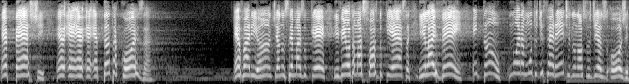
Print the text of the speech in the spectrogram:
é peste, é, é, é, é tanta coisa é variante, é não sei mais o que, e vem outra mais forte do que essa, e lá e vem. Então, não era muito diferente dos nossos dias hoje,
